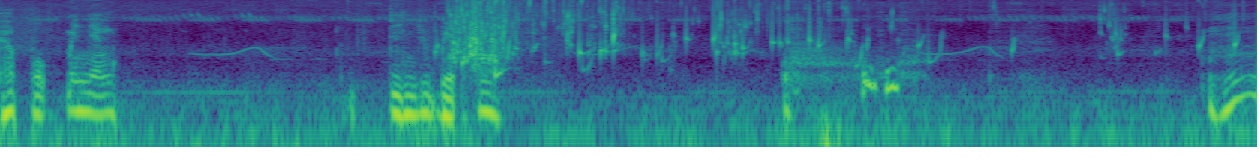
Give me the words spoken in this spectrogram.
ครับผมเป็นยังจริงอยู่เบ็ดให้โอ้โหอื้อหือ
